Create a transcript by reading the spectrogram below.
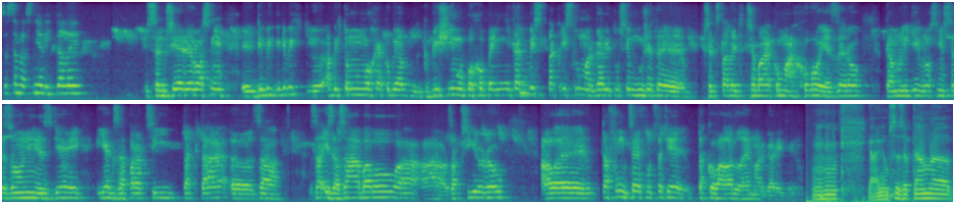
co sem vlastně lítali, sem přijede vlastně, kdyby, kdybych, abych tomu mohl jakoby k bližšímu pochopení, tak, bys, tak Islu Margaritu si můžete představit třeba jako Máchovo jezero, kam lidi vlastně sezóně jezdí, jak za prací, tak ta, eh, za, za, i za zábavou a, a za přírodou ale ta funkce je v podstatě takováhle Margarity. No. Mm-hmm. Já jenom se zeptám, eh,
